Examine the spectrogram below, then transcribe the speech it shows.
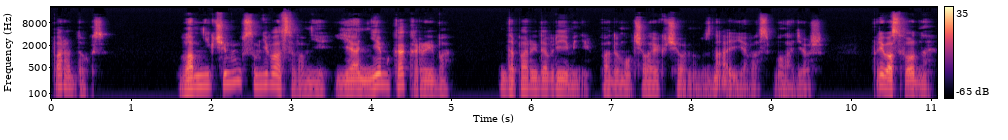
Парадокс. Вам ни к чему сомневаться во мне. Я нем, как рыба. До поры до времени, подумал человек в черном. Знаю я вас, молодежь. Превосходно.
